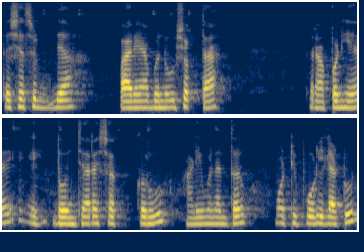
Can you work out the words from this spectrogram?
तशासुद्धा पाऱ्या बनवू शकता. तर आपण हे एक दोन चार अशा करू आणि मग नंतर मोठी पोळी लाटून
